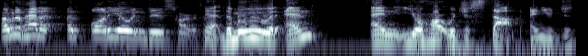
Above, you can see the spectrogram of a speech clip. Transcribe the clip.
I would have had a, an audio induced heart attack. Yeah, the movie would end, and your heart would just stop, and you'd just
